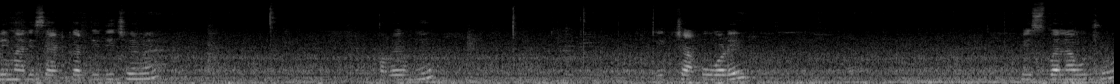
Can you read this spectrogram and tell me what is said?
સુકડી મારી સેટ કરી દીધી છે મેં. હવે હું એક ચાકુ વડે પીસ બનાવું છું.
